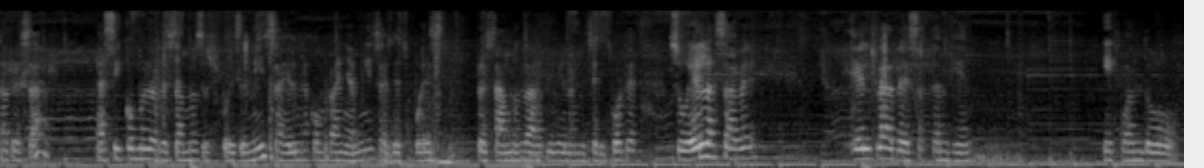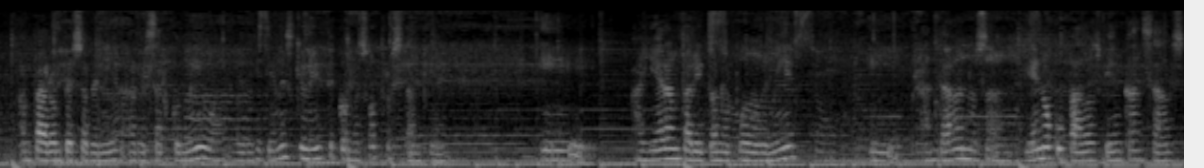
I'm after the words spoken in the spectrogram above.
a rezar. Así como le rezamos después de misa, él me acompaña a misa, después rezamos la Divina Misericordia. So, él la sabe, él la reza también. Y cuando Amparo empezó a venir a rezar conmigo, le dije, tienes que unirte con nosotros también. Y ayer Amparito no pudo venir y andábamos ah, bien ocupados, bien cansados.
